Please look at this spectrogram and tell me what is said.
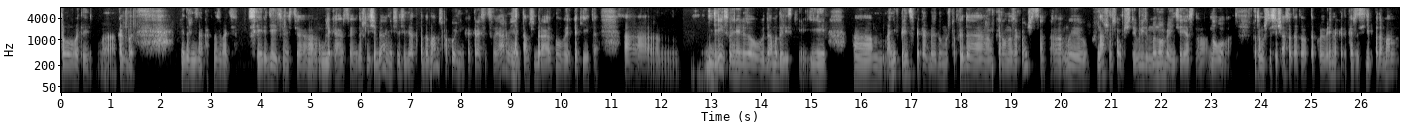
в этой, э, как бы, я даже не знаю, как называть, сфере деятельности э, увлекаются и нашли себя, они все сидят по домам спокойненько, красят свои армии, там собирают новые какие-то э, идеи свои реализовывают, да, моделистские. И они, в принципе, как бы, я думаю, что когда корона закончится, а, мы в нашем сообществе увидим много интересного, нового. Потому что сейчас это, это такое время, когда каждый сидит по домам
